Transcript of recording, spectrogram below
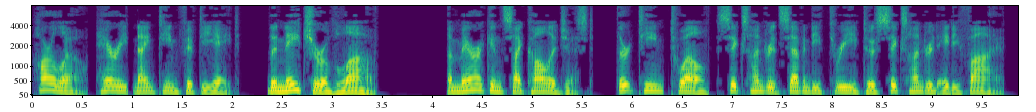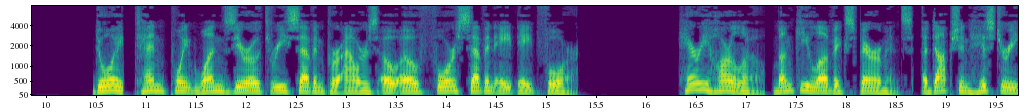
Harlow, Harry 1958. The Nature of Love. American Psychologist. 13 12, 673–685 doi 10.1037 per hours 00478884 Harry Harlow, Monkey Love Experiments, Adoption History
